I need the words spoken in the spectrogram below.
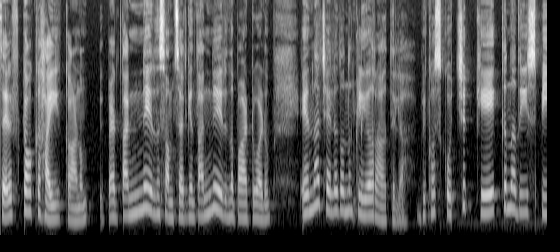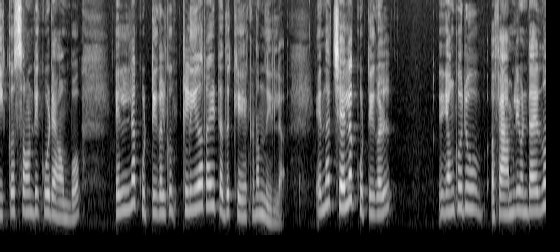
സെൽഫ് ടോക്ക് ഹൈ കാണും. ഇപ്പം തന്നെ ഇരുന്ന് സംസാരിക്കും തന്നെ ഇരുന്ന് പാട്ട് പാടും. എന്നാൽ ചിലതൊന്നും ക്ലിയർ ആകത്തില്ല. ബിക്കോസ് കൊച്ച് കേൾക്കുന്നത് ഈ സ്പീക്കർ സൗണ്ടിൽ കൂടെ ആകുമ്പോൾ എല്ലാ കുട്ടികൾക്കും ക്ലിയറായിട്ട് അത് കേൾക്കണം എന്നില്ല എന്നാൽ ചില കുട്ടികൾ ഞങ്ങൾക്കൊരു ഫാമിലി ഉണ്ടായിരുന്നു.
